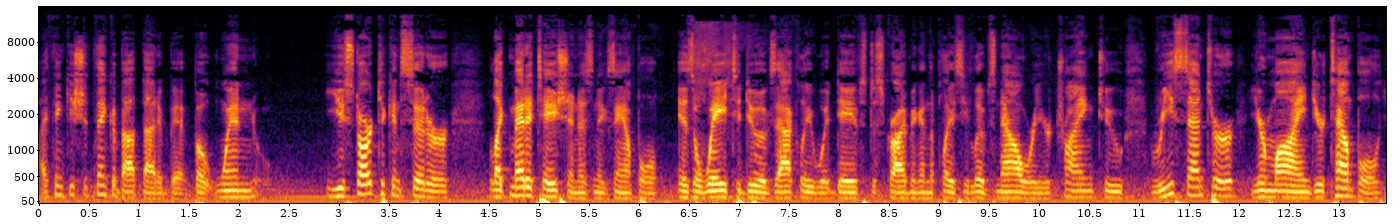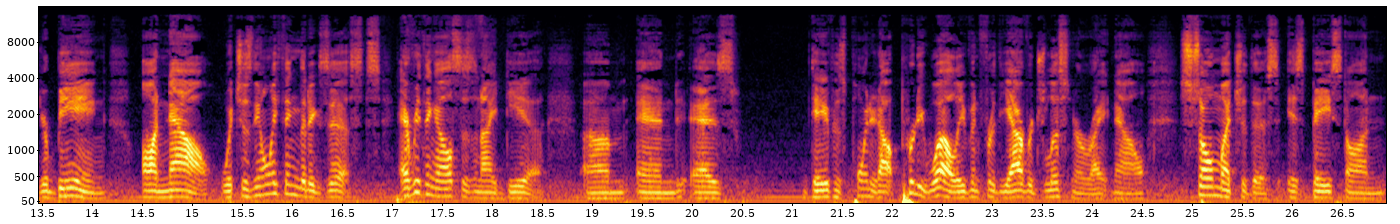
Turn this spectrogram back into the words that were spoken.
I think you should think about that a bit. But when you start to consider like meditation as an example is a way to do exactly what Dave's describing in the place he lives now where you're trying to recenter your mind, your temple, your being on now, which is the only thing that exists. Everything else is an idea. Um, and as Dave has pointed out pretty well, even for the average listener right now, so much of this is based on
